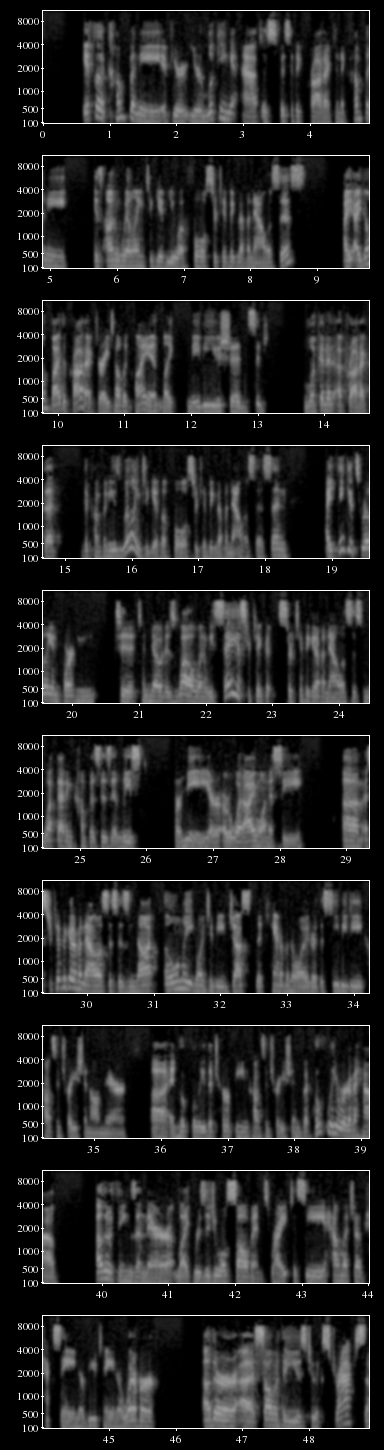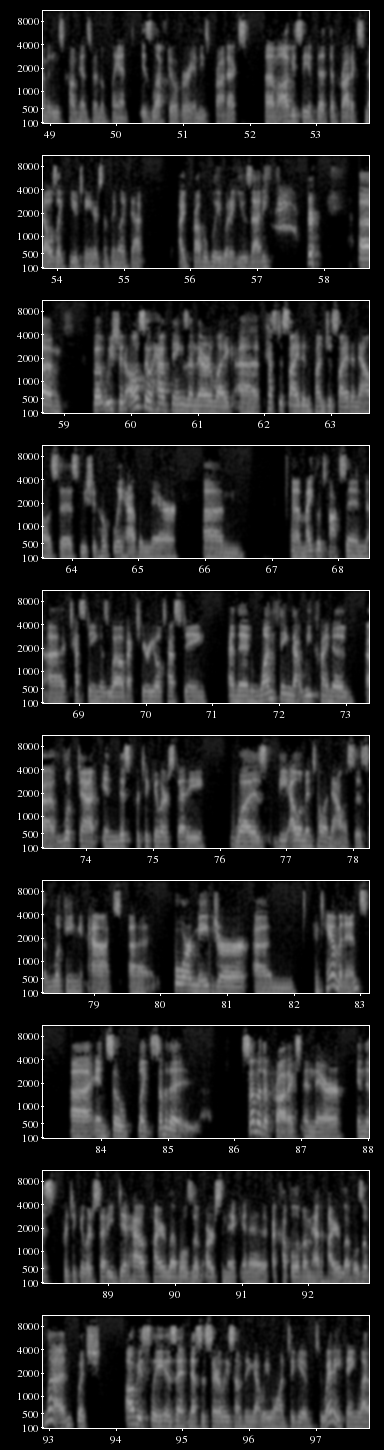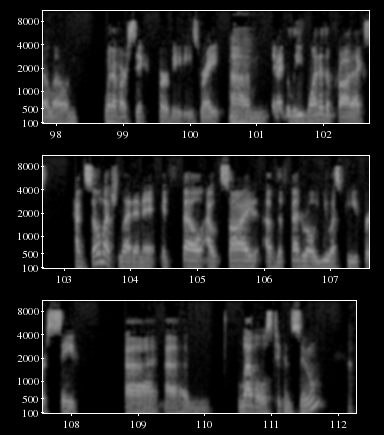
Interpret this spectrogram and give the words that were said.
if a company, if you're you're looking at a specific product and a company is unwilling to give you a full certificate of analysis, I, I don't buy the product, or I tell the client like maybe you should look at a product that the company is willing to give a full certificate of analysis. And I think it's really important to, to note as well when we say a certificate, certificate of analysis, what that encompasses, at least for me or, or what I want to see. Um, a certificate of analysis is not only going to be just the cannabinoid or the CBD concentration on there, uh, and hopefully the terpene concentration, but hopefully we're going to have other things in there like residual solvents, right? To see how much of hexane or butane or whatever other uh, solvent they use to extract some of these compounds from the plant is left over in these products. Um, obviously, if the, the product smells like butane or something like that, I probably wouldn't use that either. um, but we should also have things in there like uh, pesticide and fungicide analysis. We should hopefully have in there um, uh, mycotoxin uh, testing as well, bacterial testing. And then one thing that we kind of uh, looked at in this particular study was the elemental analysis and looking at uh, four major um, contaminants. Uh, and so, like some of the some of the products in there in this particular study did have higher levels of arsenic, and a, a couple of them had higher levels of lead, which obviously isn't necessarily something that we want to give to anything, let alone one of our sick fur babies, right? Mm-hmm. Um, and I believe one of the products had so much lead in it, it fell outside of the federal USP for safe uh, um, levels to consume.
